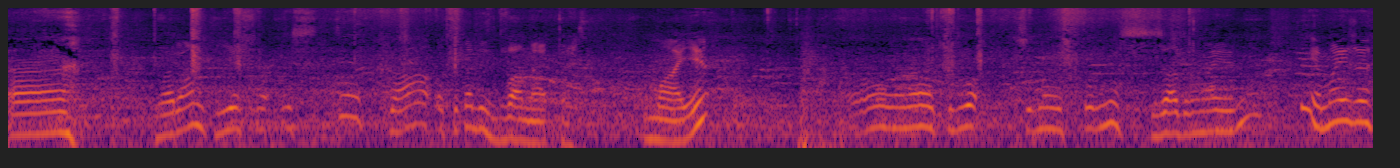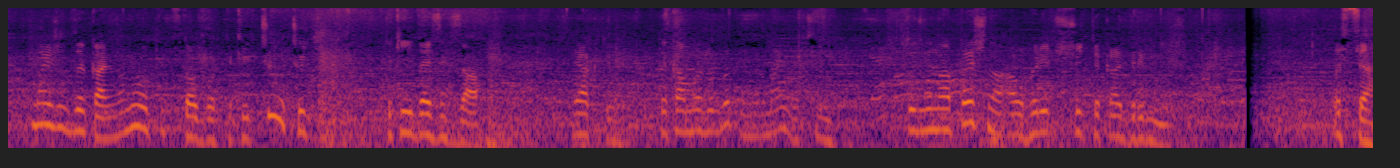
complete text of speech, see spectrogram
Е, варіант є, що ось така, ось така десь 2 метри має. О, Вона от з одної сторони, ззаду вона є, ну, ні, майже, майже дзеркально. Ну тут стовбур такий чуть-чуть, такий йде зігзаг. Як тобі? Така може бути нормально чи ні? Тут вона пишна, а вгорі чуть така дрібніша. Ось ця.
